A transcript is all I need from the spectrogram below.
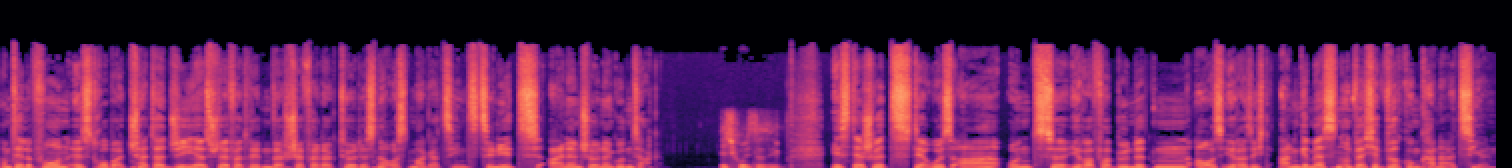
Am Telefon ist Robert Chatterjee, er ist stellvertretender Chefredakteur des Nahostmagazins Zenit. Einen schönen guten Tag. Ich grüße Sie. Ist der Schritt der USA und äh, ihrer Verbündeten aus Ihrer Sicht angemessen und welche Wirkung kann er erzielen?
